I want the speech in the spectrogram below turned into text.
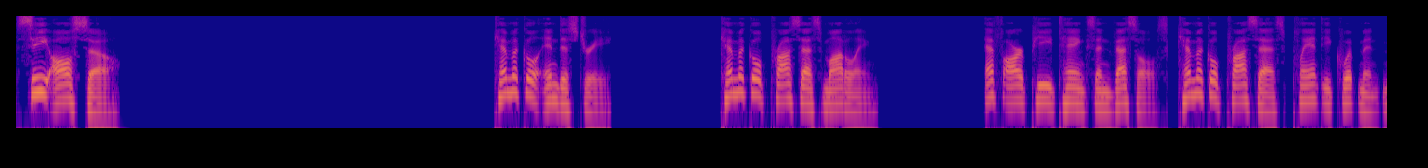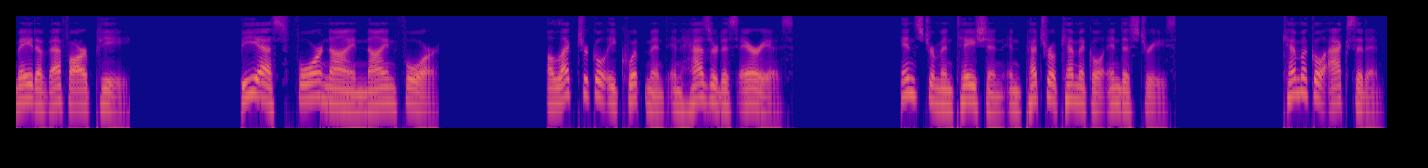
See also Chemical industry Chemical process modeling FRP tanks and vessels, chemical process plant equipment made of FRP BS 4994 Electrical equipment in hazardous areas. Instrumentation in petrochemical industries. Chemical accident.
